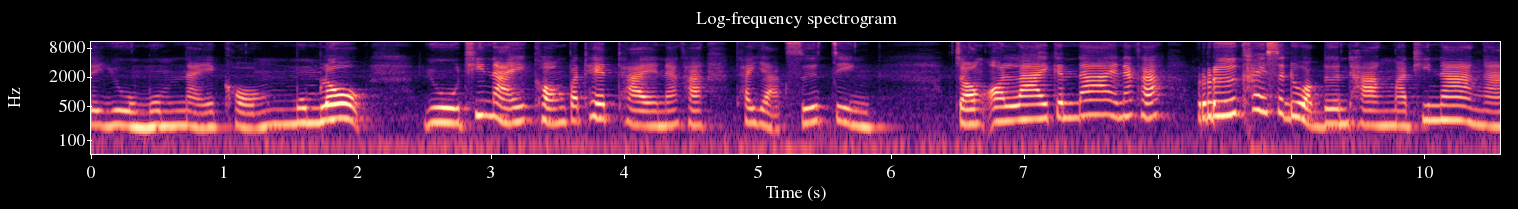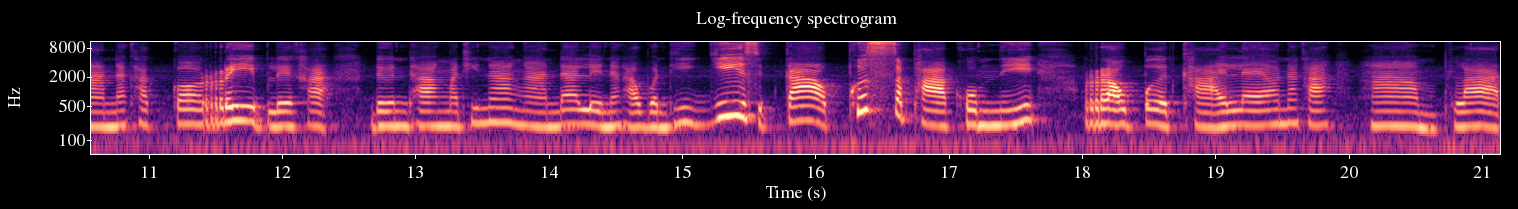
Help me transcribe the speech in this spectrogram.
จะอยู่มุมไหนของมุมโลก อยู่ที่ไหนของประเทศไทยนะคะ ถ้าอยากซื้อจริง จองออนไลน์กันได้นะคะ หรือใครสะดวกเดินทางมาที่หน้างานนะคะ ก็รีบเลยค่ะ เดินทางมาที่หน้างานได้เลยนะคะ วันที่ 29 พฤษภาคมนี้ เราเปิดขายแล้วนะคะ ห้ามพลาด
